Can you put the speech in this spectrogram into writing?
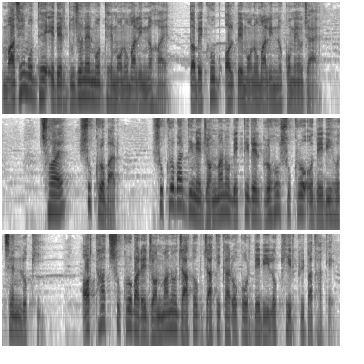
মাঝে মধ্যে এদের দুজনের মধ্যে মনোমালিন্য হয়, তবে খুব অল্পে মনোমালিন্য কমেও যায়। ছয়, শুক্রবার। শুক্রবার দিনে জন্মানো ব্যক্তিদের গ্রহ শুক্র ও দেবী হচ্ছেন লক্ষ্মী। অর্থাৎ শুক্রবারে জন্মানো জাতক জাতিকার ওপর দেবী লক্ষ্মীর কৃপা থাকে।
